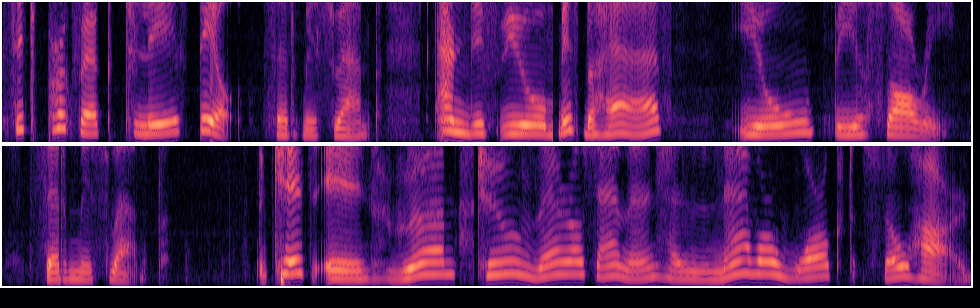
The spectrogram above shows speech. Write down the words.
Sit perfectly still, said Miss Swamp. And if you misbehave, you'll be sorry, said Miss Swamp. The kid in room 207 has never worked so hard.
